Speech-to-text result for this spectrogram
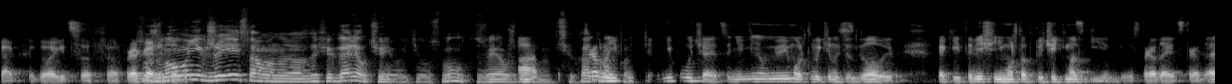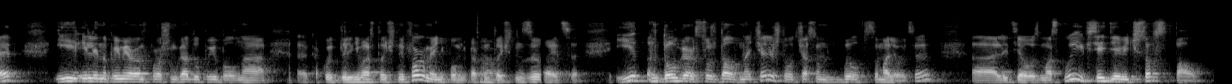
как говорится в программе. Слушай, ну у них же есть там, он зафигарил что-нибудь и уснул, это же я уже а думаю, психотропы. Не, не получается, не, не, не может выкинуть из головы какие-то вещи, не может отключить мозги, страдает, страдает. И, или, например, он в прошлом году прибыл на э, какой-то дальневосточный форум, я не помню, как да. он точно называется, и долго рассуждал вначале, что вот сейчас он был в самолете, э, летел из Москвы, и все 9 часов спал.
